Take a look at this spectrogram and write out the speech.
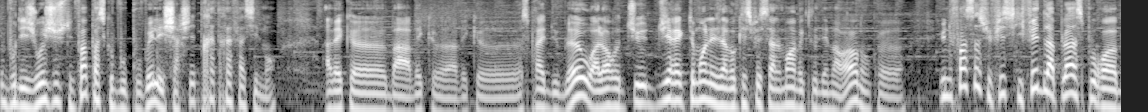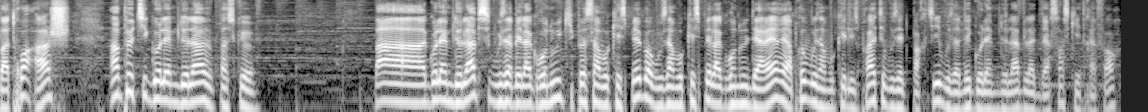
Vous les jouez juste une fois parce que vous pouvez les chercher très très facilement avec, euh, bah, avec, avec Sprite du bleu ou alors directement les invoquer spécialement avec le démarreur. Donc une fois ça suffit, ce qui fait de la place pour bah, 3 H, un petit golem de lave parce que bah, Golem de lave, si vous avez la grenouille qui peut s'invoquer spé, bah, vous invoquez spé la grenouille derrière et après vous invoquez les sprites et vous êtes parti. Vous avez Golem de lave, l'adversaire, ce qui est très fort.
